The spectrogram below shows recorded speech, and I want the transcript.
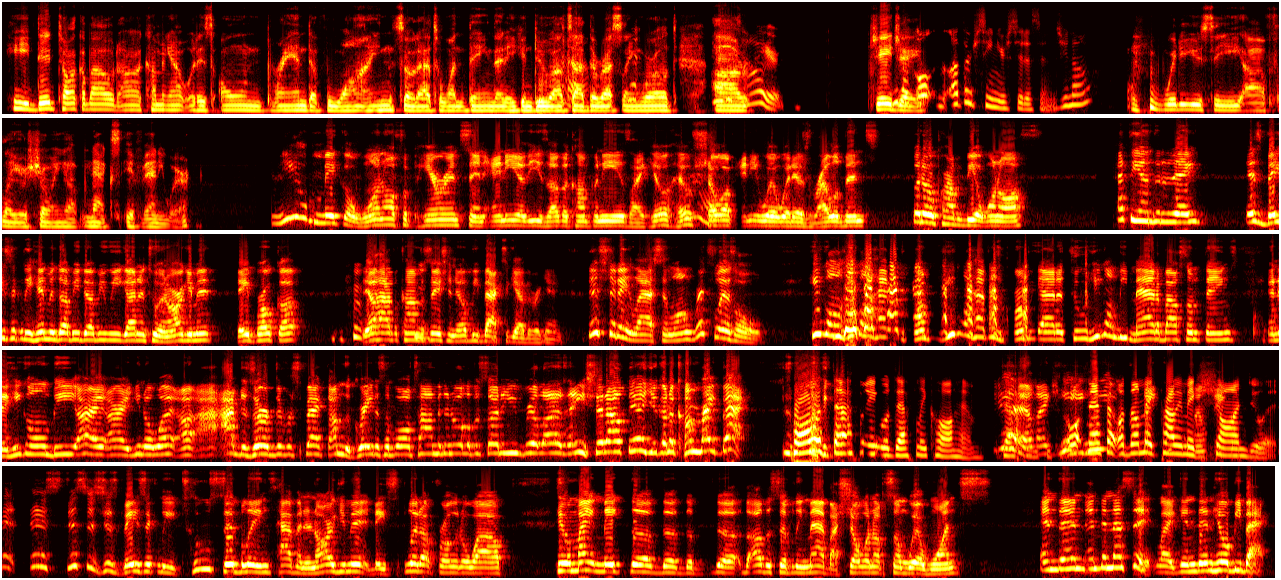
He did talk about uh, coming out with his own brand of wine, so that's one thing that he can do outside the wrestling world. He's uh, retired. JJ, like other senior citizens, you know. Where do you see uh, Flair showing up next, if anywhere? He'll make a one-off appearance in any of these other companies. Like he'll he'll yeah. show up anywhere where there's relevance, but it'll probably be a one-off. At the end of the day, it's basically him and WWE got into an argument. They broke up. They'll have a conversation. They'll be back together again. This shit ain't lasting long. Ric Flair's old. He gonna he gonna have his grumpy, he gonna have his grumpy attitude. He gonna be mad about some things, and then he gonna be all right. All right, you know what? I, I deserve the respect. I'm the greatest of all time, and then all of a sudden you realize ain't shit out there. You're gonna come right back. Paul like, definitely will definitely call him. Yeah, definitely. like he, he, they'll make probably make Sean do it. This this is just basically two siblings having an argument. They split up for a little while he might make the, the the, the the other sibling mad by showing up somewhere once, and then and then that's it. Like, and then he'll be back.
